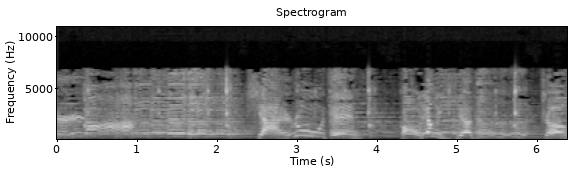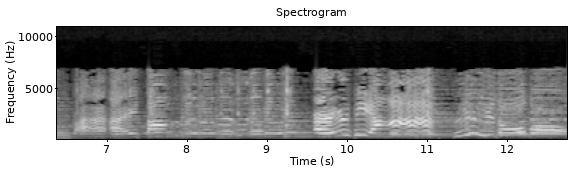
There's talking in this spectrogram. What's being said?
儿啊，现如今高粱叶子正该打，二边绿豆包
